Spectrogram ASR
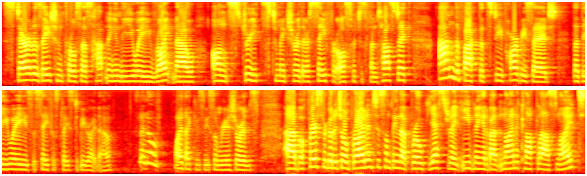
sterilisation process happening in the UAE right now on streets to make sure they're safe for us, which is fantastic. And the fact that Steve Harvey said that the UAE is the safest place to be right now. I don't know why that gives me some reassurance. Uh, but first, we're going to jump right into something that broke yesterday evening at about nine o'clock last night.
